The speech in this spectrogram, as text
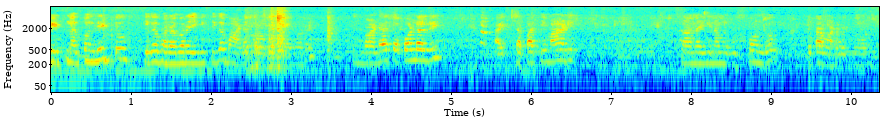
ಹಿಟ್ಟು ನಾದ್ಕೊಂಡಿಟ್ಟು ಈಗ ಬರ ಬರ ಈಗ ಈಗ ಬಾಂಡ ತೊಳ್ಕೊತೀನಿ ನೋಡ್ರಿ. ಈಗ ಬಾಂಡೆ ತೊಗೊಂಡಲ್ರಿ ಆಯ್ತು, ಚಪಾತಿ ಮಾಡಿ ಸ್ನಾನಾಗಿ ನಮ್ಗೆ ಮುಗಿಸ್ಕೊಂಡು ಊಟ ಮಾಡ್ಬೇಕು ನೋಡ್ರಿ.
